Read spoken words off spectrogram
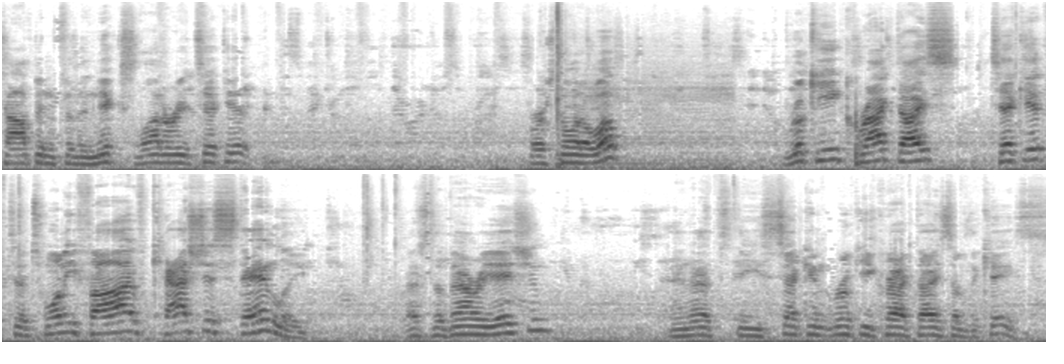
Toppin for the Knicks lottery ticket. First auto up. Rookie cracked ice ticket to 25. Cassius Stanley. That's the variation. And that's the second rookie cracked ice of the case.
